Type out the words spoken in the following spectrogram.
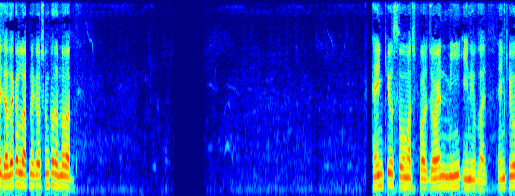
জাজাকাল্লাহ আপনাকে অসংখ্য ধন্যবাদ। Thank you so much for join me in your life thank you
